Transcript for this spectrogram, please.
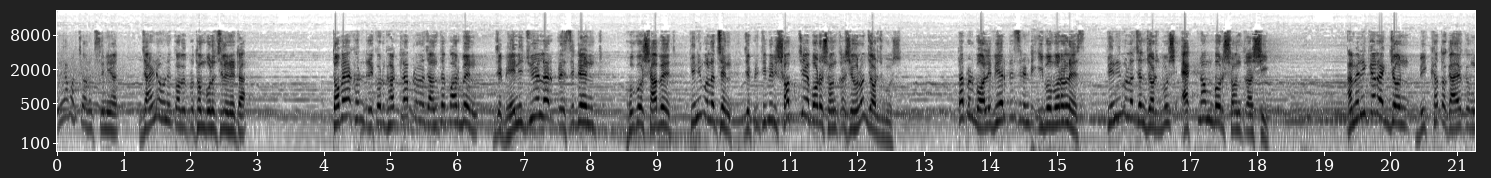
উনি আমার চেয়ে অনেক সিনিয়র। জানি না উনি কবে প্রথম বলেছিলেন এটা। তবে এখন রেকর্ড ঘাটলে আপনারা জানতে পারবেন যে ভেনিজুয়েলার প্রেসিডেন্ট হুগো সাবেজ, তিনি বলেছেন যে পৃথিবীর সবচেয়ে বড় সন্ত্রাসী হলো জর্জ বুশ। তারপর বলিভিয়ার প্রেসিডেন্ট ইভো মোরালেস, তিনি বলেছেন জর্জ বুশ এক নম্বর সন্ত্রাসী। আমেরিকার একজন বিখ্যাত গায়ক এবং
